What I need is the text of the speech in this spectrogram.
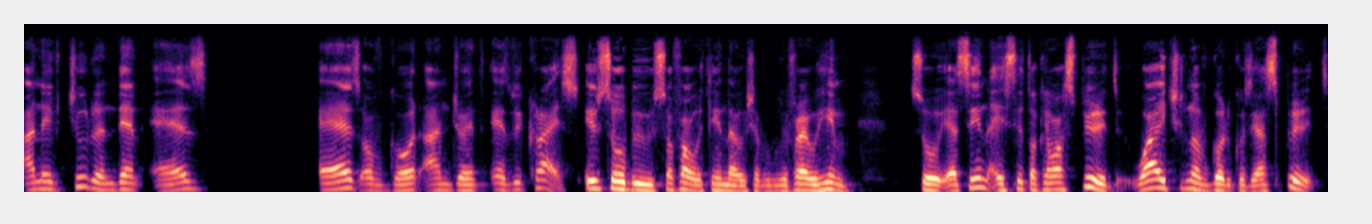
And if children, then heirs, heirs of God and joint heirs with Christ. If so be we suffer with him, that we shall be glorified with him. So you're seeing it's still talking about spirit. Why children of God? Because you are spirit.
